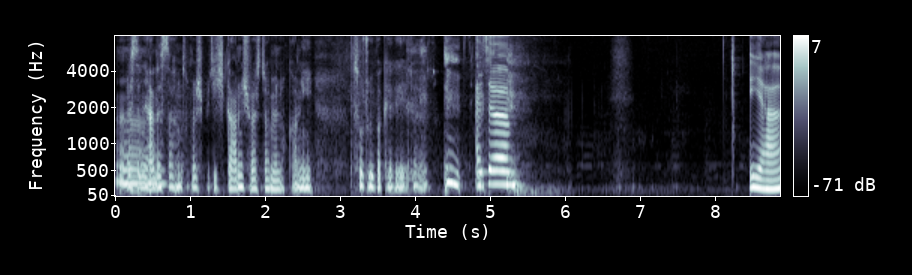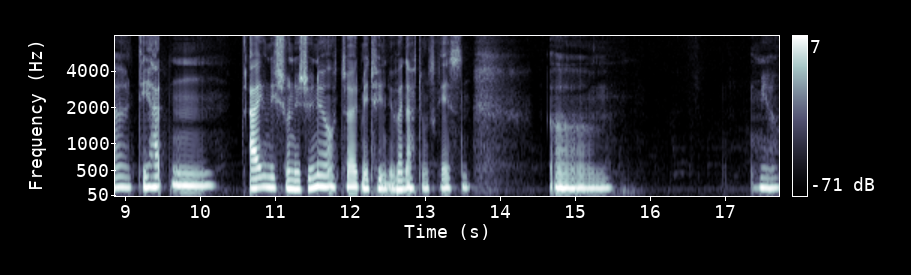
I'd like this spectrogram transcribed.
Das sind ja alles Sachen zum Beispiel, die ich gar nicht weiß, da haben wir noch gar nie so drüber geredet? Also, ja, die hatten eigentlich schon eine schöne Hochzeit mit vielen Übernachtungsgästen. Ähm, ja.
